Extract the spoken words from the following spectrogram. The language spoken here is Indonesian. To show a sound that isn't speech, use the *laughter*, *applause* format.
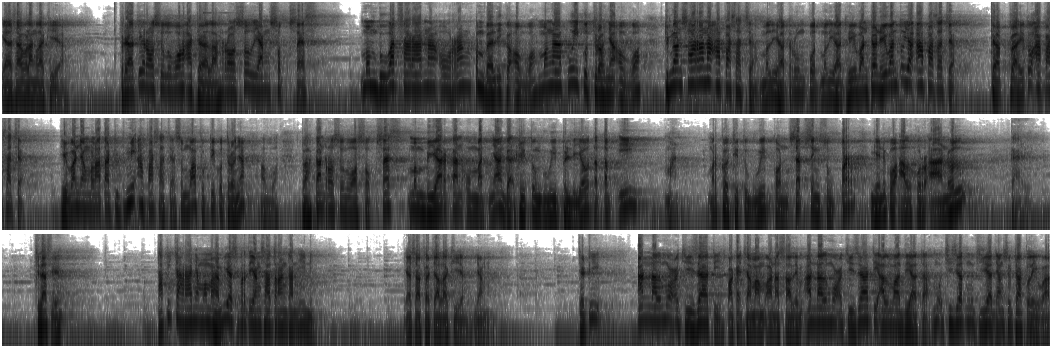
Ya saya ulang lagi ya. Berarti Rasulullah adalah Rasul yang sukses membuat sarana orang kembali ke Allah, mengakui kudrohnya Allah dengan sarana apa saja, melihat rumput, melihat hewan dan hewan itu ya apa saja. Gabah itu apa saja. Hewan yang melata di bumi apa saja, semua bukti kudrohnya Allah. Bahkan Rasulullah sukses membiarkan umatnya nggak ditunggui beliau tetap iman. Mergo ditunggui konsep sing super, gini kok Al-Qur'anul Karim. Jelas ya? Tapi caranya memahami ya seperti yang saya terangkan ini. Ya saya baca lagi ya yang jadi annal mu'jizati pakai jamam anas salim annal mu'jizati al madiyata mukjizat mukjizat yang sudah kelewat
